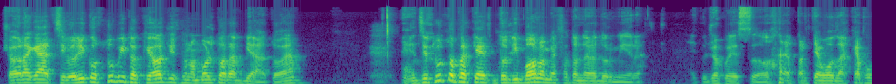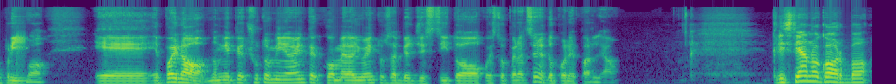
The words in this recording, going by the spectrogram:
Ciao ragazzi, ve lo dico subito che oggi sono molto arrabbiato. Eh? Innanzitutto perché Dodi Bono mi ha fatto andare a dormire. Ecco, già questo, partiamo da capo primo. E, e, poi no, non mi è piaciuto minimamente come la Juventus abbia gestito questa operazione, dopo ne parliamo. Cristiano Corbo.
